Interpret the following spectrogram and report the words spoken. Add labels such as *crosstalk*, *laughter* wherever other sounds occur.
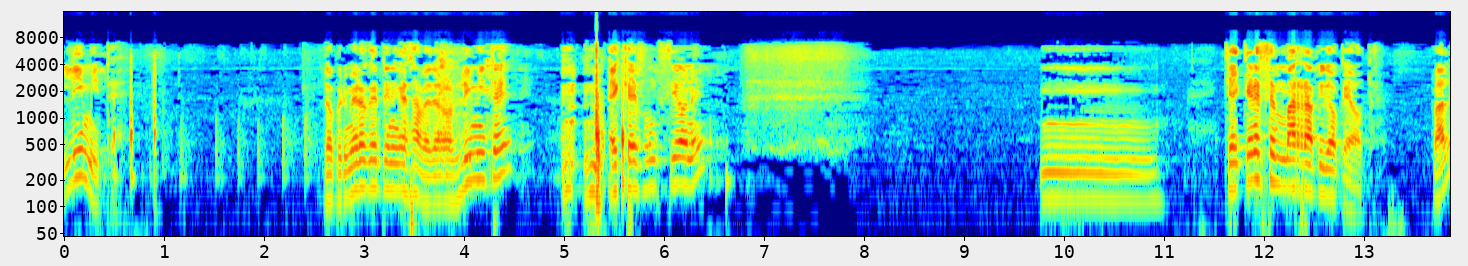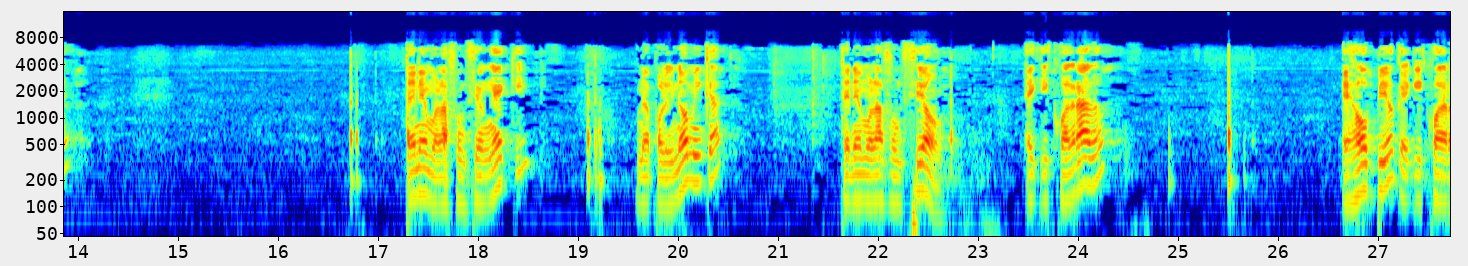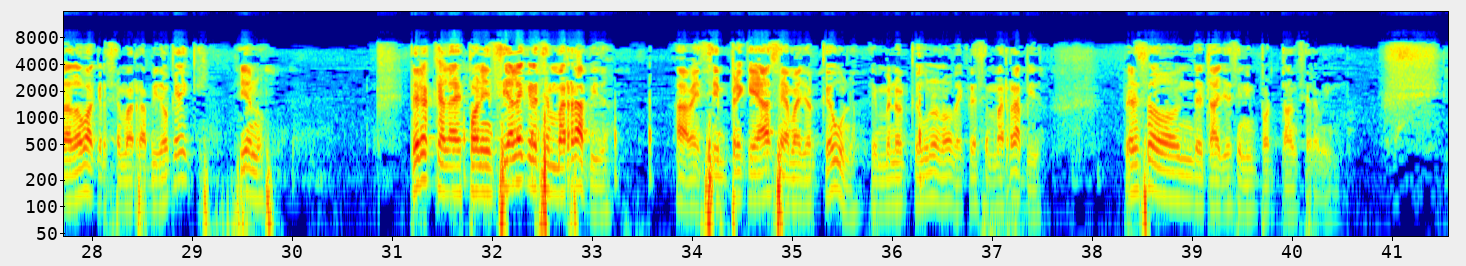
límites. Lo primero que tienen que saber de los límites *clears throat* es que hay funciones mm, que crecen más rápido que otras. ¿Vale? Tenemos la función x, una polinómica, tenemos la función x cuadrado, es obvio que x cuadrado va a crecer más rápido que x, ¿sí o no? Pero es que las exponenciales crecen más rápido. A ver, siempre que A sea mayor que 1. Si es menor que 1, no, decrecen más rápido. Pero son detalles sin importancia ahora mismo.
